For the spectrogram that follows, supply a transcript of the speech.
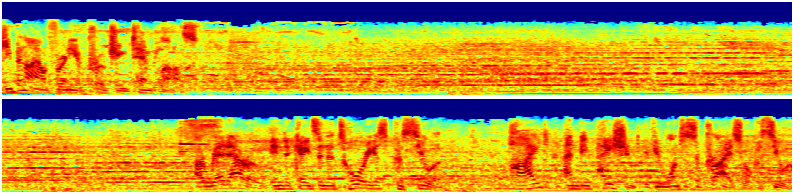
Keep an eye out for any approaching Templars. A red arrow indicates a notorious pursuer. Hide and be patient if you want to surprise your pursuer.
